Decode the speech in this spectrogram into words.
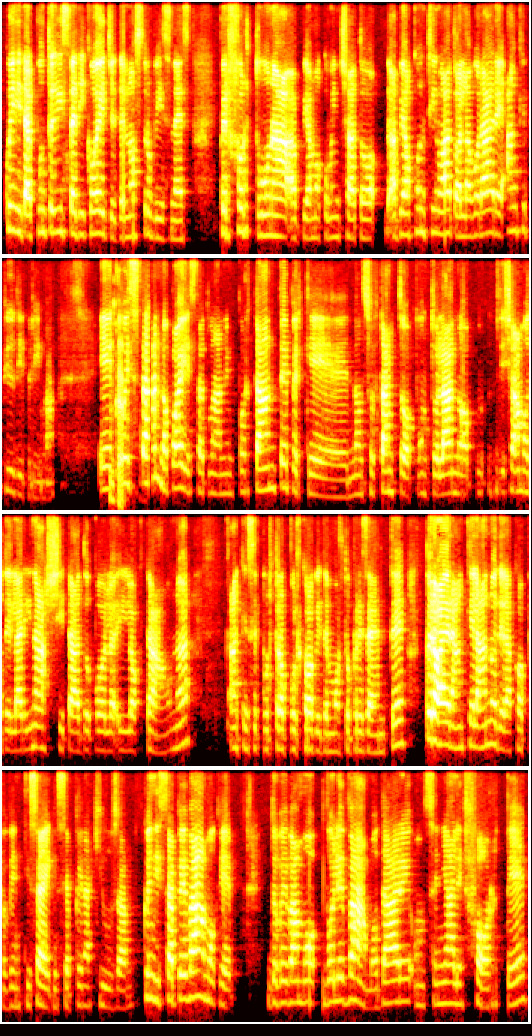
Quindi dal punto di vista di Coage e del nostro business, per fortuna abbiamo cominciato, abbiamo continuato a lavorare anche più di prima. E Ok. quest'anno poi è stato un anno importante perché non soltanto appunto l'anno, diciamo, della rinascita dopo il lockdown, anche se purtroppo il Covid è molto presente, però era anche l'anno della COP26 che si è appena chiusa. Quindi sapevamo che dovevamo, volevamo dare un segnale forte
